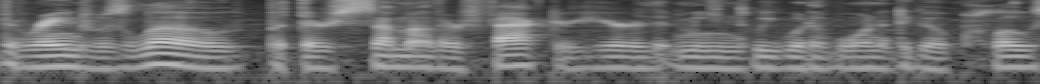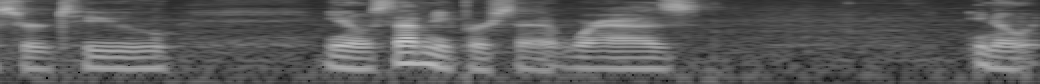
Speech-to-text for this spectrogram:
The range was low, but there's some other factor here that means we would have wanted to go closer to, you know, 70%. Whereas, you know,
